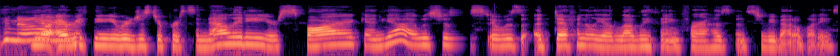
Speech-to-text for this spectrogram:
know. You know, everything, you were just your personality, your spark. And yeah, it was just, it was a, definitely a lovely thing for our husbands to be battle buddies.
